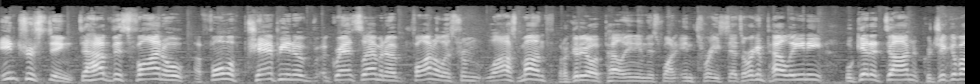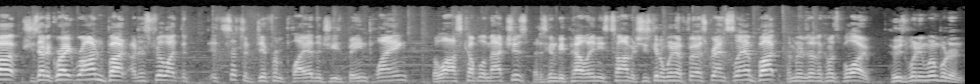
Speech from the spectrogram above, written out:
interesting to have this final, a former champion of a Grand Slam and a finalist from last month. But I've got to go with Paolini in this one in three sets. I reckon Paolini will get it done. Krejcikova, she's had a great run, but I just feel like the, it's such a different player than she's been playing the last couple of matches that it's going to be Paolini's time and she's going to win her first Grand Slam. But let me know down in the comments below. Who's winning Wimbledon?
